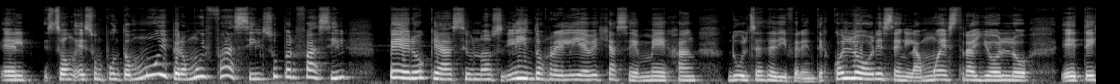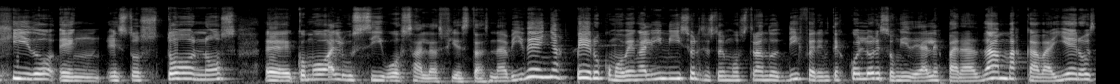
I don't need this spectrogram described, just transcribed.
el, son, es un punto muy, pero muy fácil, súper fácil pero que hace unos lindos relieves que asemejan dulces de diferentes colores. En la muestra yo lo he tejido en estos tonos eh, como alusivos a las fiestas navideñas, pero como ven al inicio les estoy mostrando diferentes colores, son ideales para damas, caballeros,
